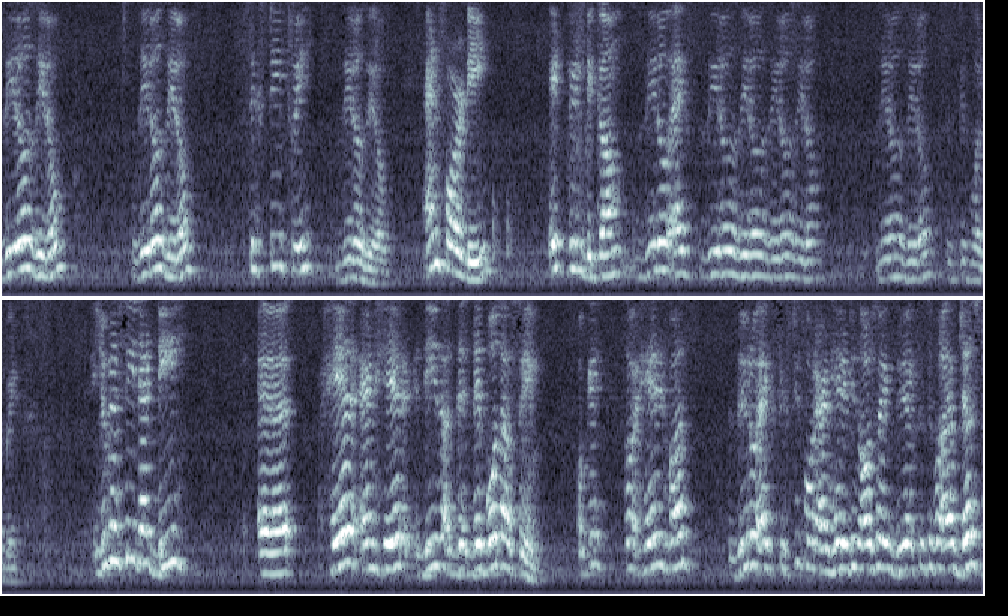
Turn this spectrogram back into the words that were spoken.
0 0 0 0 63 0 0 and for D it will become 0x 0 0 0 0 0 0 64 bit. You can see that D uh, here and here these are they, they both are same. Okay? So here it was 0x64 and here it is also 0x64 I have just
